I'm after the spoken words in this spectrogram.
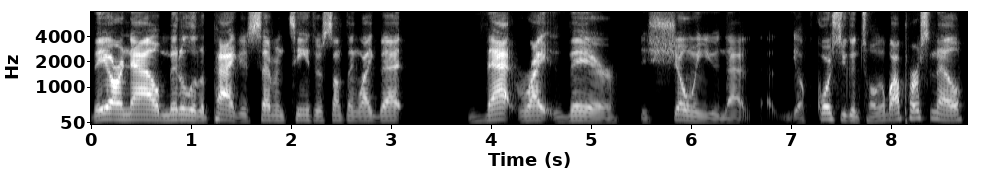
They are now middle of the package, 17th or something like that. That right there is showing you that, of course, you can talk about personnel,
